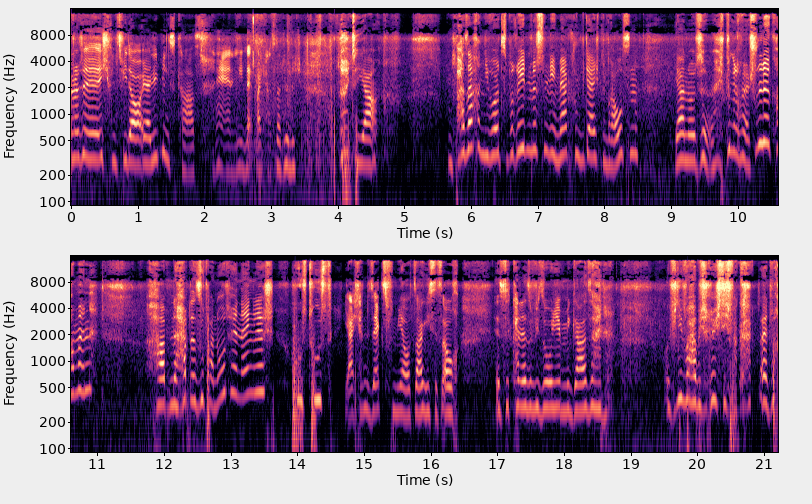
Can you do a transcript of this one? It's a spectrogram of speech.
Leute, ich bin's wieder, euer Lieblingscast. Äh, nee, nicht mein Cast natürlich. Leute, ja. Ein paar Sachen, die wir heute bereden müssen. Ihr merkt schon wieder, ich bin draußen. Ja, Leute, ich bin gerade von der Schule gekommen. Hab eine, hab eine super Note in Englisch. Hust, hust. Ja, ich habe eine 6 von mir aus, sage ich jetzt auch. Es kann ja sowieso jedem egal sein. Auf jeden Fall habe ich richtig verkackt. Einfach.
